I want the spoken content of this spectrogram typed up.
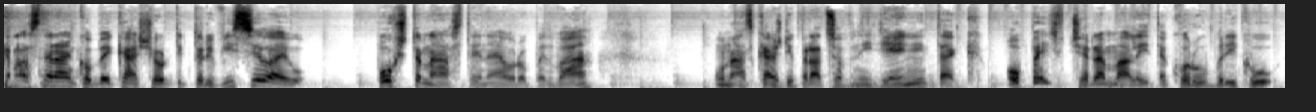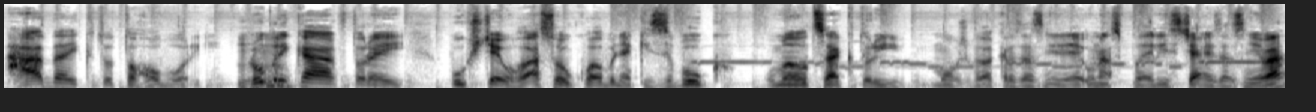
Krásne ránko, Beka a Shorty, ktorí vysielajú po 14. na Európe 2 u nás každý pracovný deň, tak opäť včera mali takú rubriku Hádaj, kto to hovorí. Mm-hmm. Rubrika, v ktorej púšťajú hlasovku alebo nejaký zvuk umelca, ktorý môže veľakrát zaznieť aj u nás v playliste, aj zaznieva.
